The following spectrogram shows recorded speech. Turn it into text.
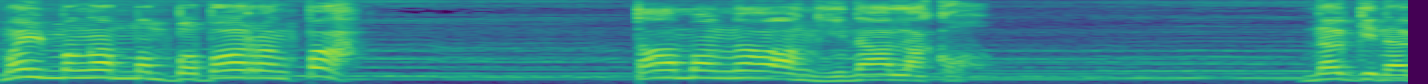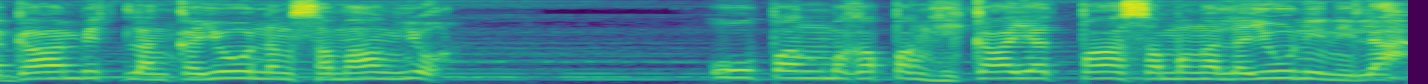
May mga mambabarang pa. Tama nga ang hinala ko. Na ginagamit lang kayo ng samahang yon upang makapanghikayat pa sa mga layunin nila.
